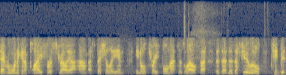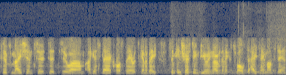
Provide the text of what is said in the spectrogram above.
David Warner going to play for Australia, um, especially in, in all three formats as well. So there's a, there's a few little tidbits of information to to, to um, I guess stay across there. It's going to be some interesting viewing over the next 12 to 18 months, Dan.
